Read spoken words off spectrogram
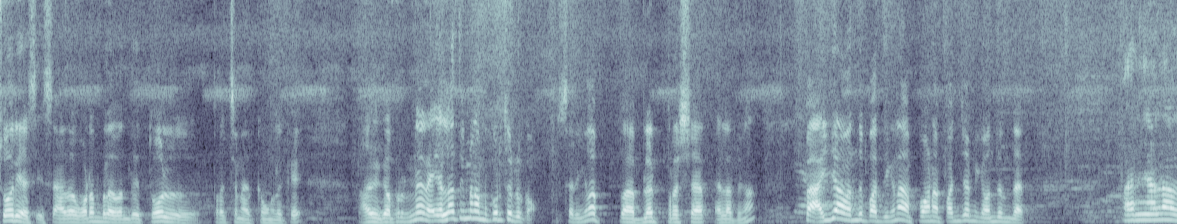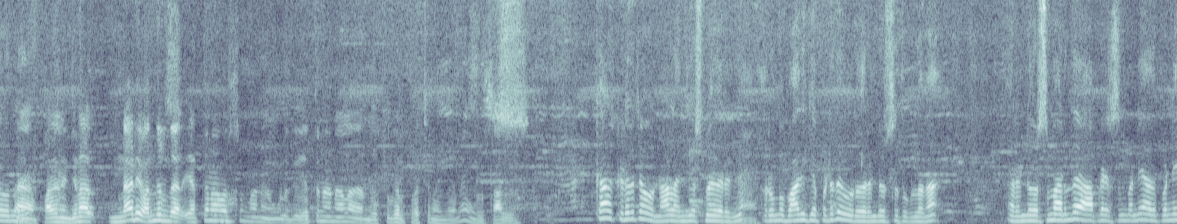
சோரியாசிஸ் அதாவது உடம்புல வந்து தோல் பிரச்சனை இருக்கவங்களுக்கு. அதுக்கப்புறம் இன்னும் எல்லாத்துக்குமே நம்ம கொடுத்துட்ருக்கோம். சரிங்களா? ப்ளட் ப்ரெஷர் எல்லாத்துக்கும். இப்போ ஐயா வந்து பார்த்திங்கன்னா போன பஞ்சமிக்கு வந்திருந்தார். பதினஞ்சு நாள் பதினஞ்சு நாள் முன்னாடி வந்திருந்தார். எத்தனை வருஷமான உங்களுக்கு? எத்தனை நாளாக அந்த சுகர் பிரச்சனை இருந்ததுன்னா உங்களுக்கு காலில்? கால் கிட்டத்தட்ட ஒரு நாலு அஞ்சு வருஷமாவே இருக்குங்க. ரொம்ப பாதிக்கப்பட்டது ஒரு ரெண்டு வருஷத்துக்குள்ளே தான் ரெண்டு வருஷமாக இருந்து ஆப்ரேஷன் பண்ணி அது பண்ணி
